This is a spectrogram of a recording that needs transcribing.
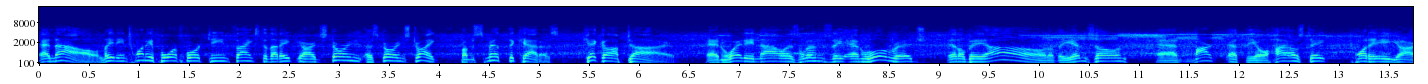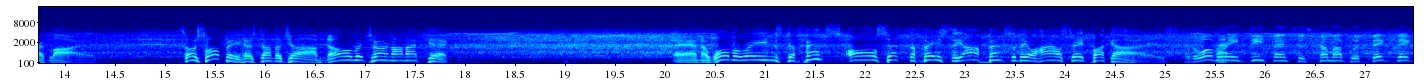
and now leading 24-14 thanks to that eight-yard scoring, uh, scoring strike from Smith to Kattus. Kickoff dive. And waiting now is Lindsey and Woolridge. It'll be out of the end zone and marked at the Ohio State 20-yard line. So Schlopy has done the job. No return on that kick. And the Wolverines defense all set to face the offense of the Ohio State Buckeyes. Well, the Wolverine defense has come up with big, big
